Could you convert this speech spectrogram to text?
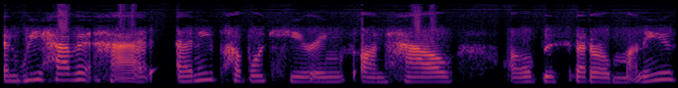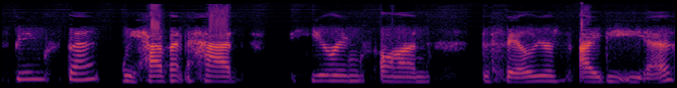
and we haven't had any public hearings on how all of this federal money is being spent. We haven't had hearings on the failures of IDES.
